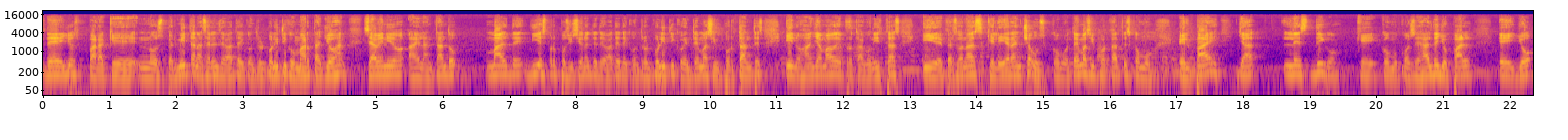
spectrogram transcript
de ellos, para que nos permitan hacer el debate de control político. Marta Johan se ha venido adelantando más de 10 proposiciones de debate de control político en temas importantes y nos han llamado de protagonistas y de personas que lideran shows, como temas importantes como el PAE. Ya les digo que como concejal de Yopal, eh, yo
